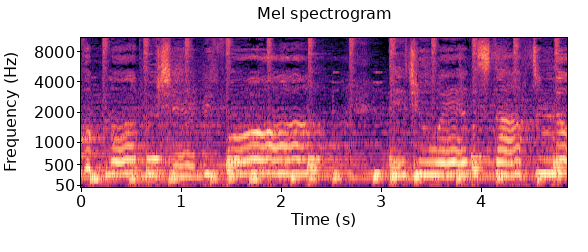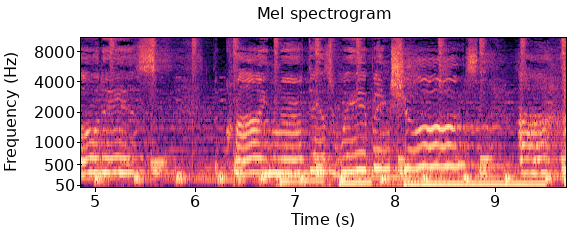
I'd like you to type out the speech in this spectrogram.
the blood we shed before? Did you ever stop to notice the crying earth is weeping shores? Ah,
